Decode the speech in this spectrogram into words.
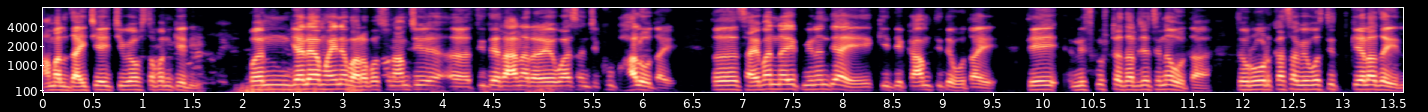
आम्हाला जायची यायची व्यवस्था पण केली. पण गेल्या महिन्याभरापासून आमचे तिथे राहणाऱ्या रहिवाशांचे खूप हाल होत आहे. तर साहेबांना एक विनंती आहे की ते काम तिथे होत आहे ते निकृष्ट दर्जाचे न होता तो रोड कसा व्यवस्थित केला जाईल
